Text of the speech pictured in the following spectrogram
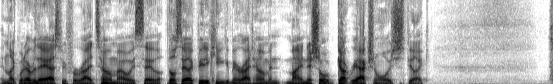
And like whenever they ask me for rides home, I always say they'll say like, "Beauty, can you give me a ride home?" And my initial gut reaction will always just be like,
